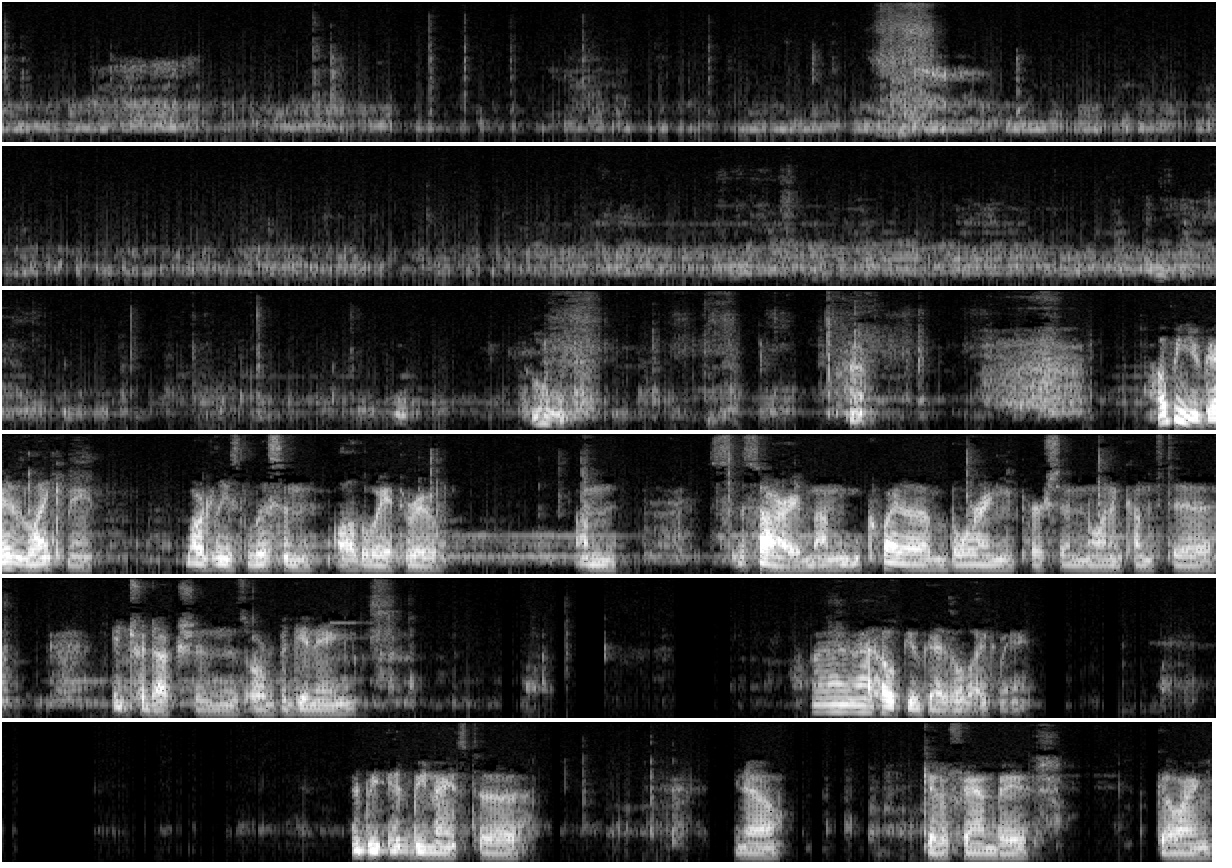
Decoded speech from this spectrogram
Ooh. Huh. Hoping you guys like me, or at least listen all the way through. I'm sorry, I'm quite a boring person when it comes to introductions or beginnings. I, I hope you guys will like me. It'd be it'd be nice to, you know, get a fan base going.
